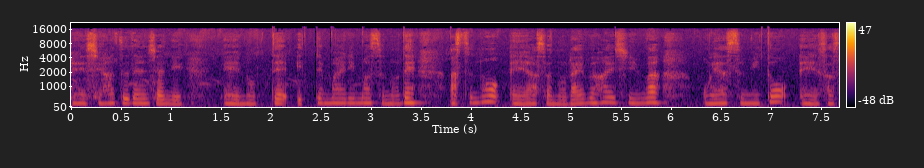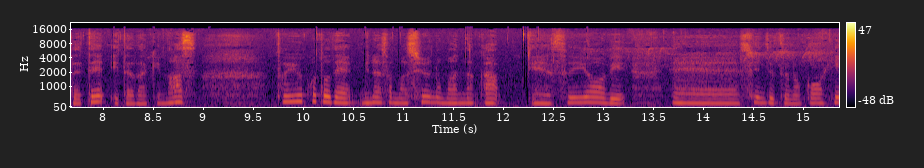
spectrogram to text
え始発電車に、え乗って行ってまいりますので明日の、え朝のライブ配信はお休みと、えさせていただきます。ということで皆様週の真ん中、え水曜日、え真実のコーヒ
